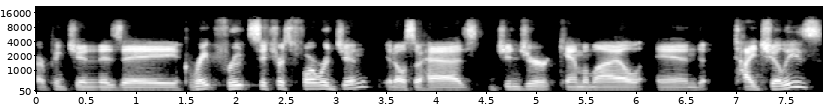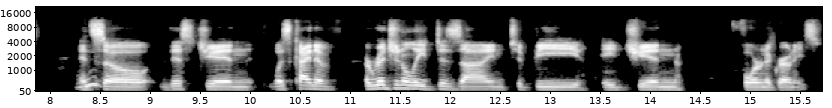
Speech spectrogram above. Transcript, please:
Our pink gin is a grapefruit citrus forward gin. It also has ginger, chamomile, and Thai chilies. And so this gin was kind of originally designed to be a gin for Negronis.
